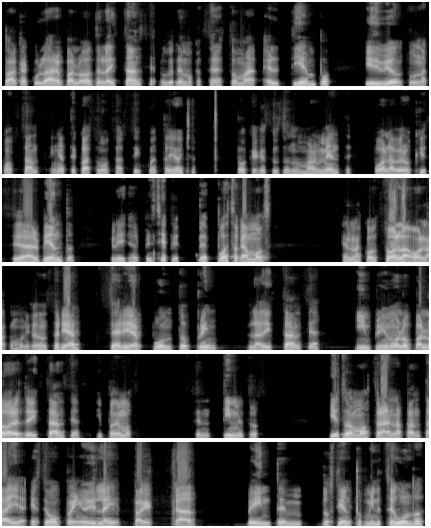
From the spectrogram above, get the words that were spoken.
Para calcular el valor de la distancia, lo que tenemos que hacer es tomar el tiempo y dividirlo una constante. En este caso vamos a usar 58, porque es que se usa normalmente por la velocidad del viento que le dije al principio. Después sacamos en la consola o la comunicación serial, serial.print, la distancia, imprimimos los valores de distancia y ponemos centímetros. Y esto va a mostrar en la pantalla y hacemos un pequeño delay para que cada 20, 200 milisegundos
